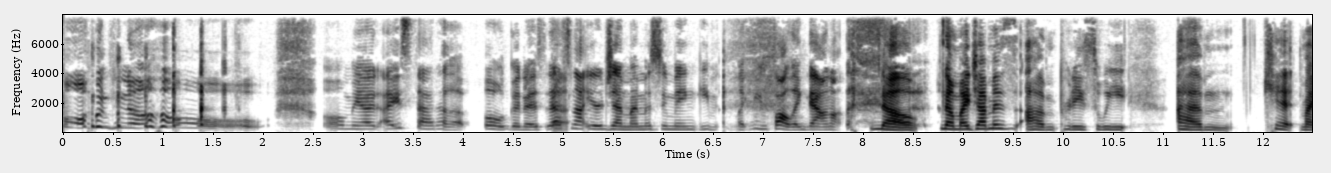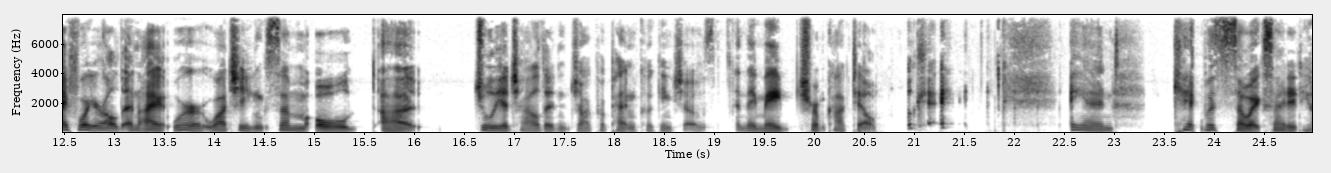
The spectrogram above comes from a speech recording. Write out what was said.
Oh no. Oh man, ice that up. Oh goodness, that's not your gem. I'm assuming even like you falling down on. no, no, my gem is um pretty sweet. Um, Kit, my four year old, and I were watching some old uh Julia Child and Jacques Pepin cooking shows, and they made shrimp cocktail. okay. And Kit was so excited. He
